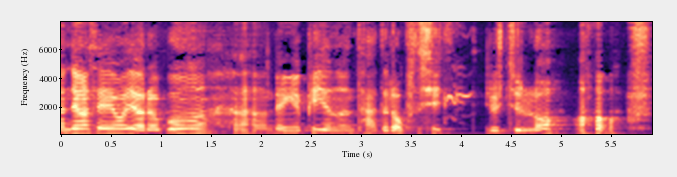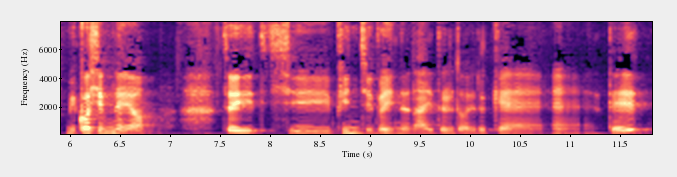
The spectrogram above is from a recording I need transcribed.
안녕하세요 여러분. 냉해 피해는 다들 없으실 줄로 믿고 싶네요. 저희 빈집에 있는 아이들도 이렇게 예, 대,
